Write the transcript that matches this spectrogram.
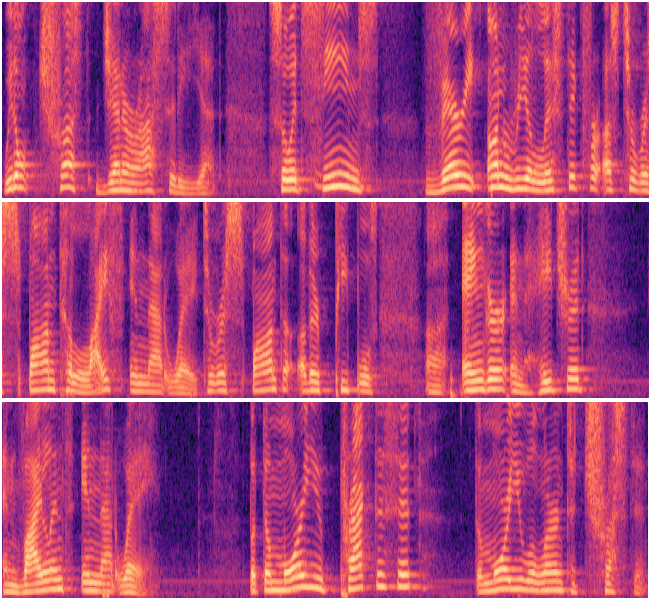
We don't trust generosity yet. So it seems very unrealistic for us to respond to life in that way, to respond to other people's uh, anger and hatred and violence in that way. But the more you practice it, the more you will learn to trust it.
